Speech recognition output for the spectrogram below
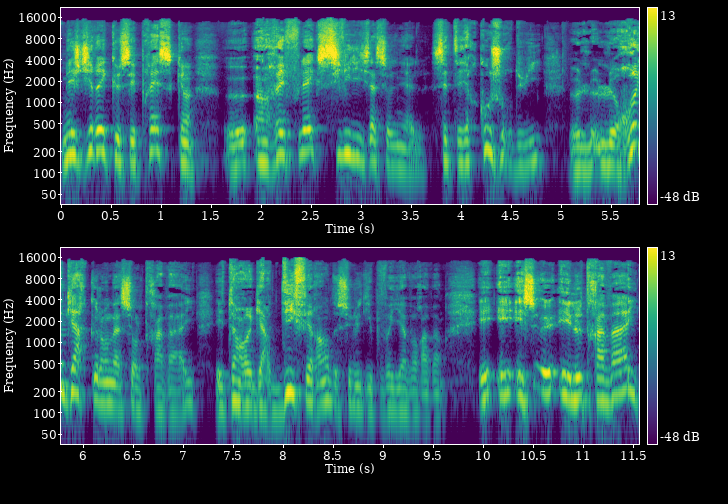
mais je dirais que c'est presque un, réflexe civilisationnel. C'est-à-dire qu'aujourd'hui, le, regard que l'on a sur le travail est un regard différent de celui qu'il pouvait y avoir avant. Et, et, et le travail,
